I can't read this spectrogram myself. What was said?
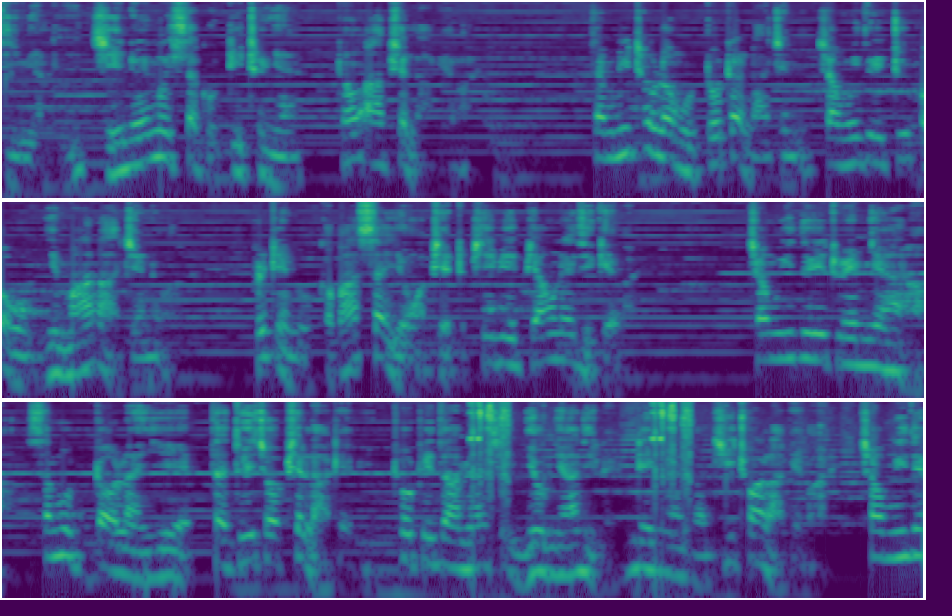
ဒီမြက်လေးရေနွေးငွေဆက်ကိုတီထွင်ရန်တောင်းအားဖြစ်လာခဲ့ပါတယ်။ဂျမနီထုတ်လုပ်မှုတိုးတက်လာခြင်းနဲ့ကြောင်ဝီသွေးတူးပေါ်မြင့်မားလာခြင်းတို့ဗြိတိန်ကိုကမ္ဘာဆက်ယုံအဖြစ်တဖြည်းဖြည်းပြောင်းလဲစေခဲ့ပါတယ်။ ကြောင်ဝီသွေးတွင်များဟာစမှုတော်လန်ရေးရဲ့တက်သွေးကြောဖြစ်လာခဲ့ပြီးထိုဒေသများရှိမြို့များသည်လည်းနေမြန်စွာကြီးထွားလာခဲ့ပါတယ်။ချောင်မီးတွေ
